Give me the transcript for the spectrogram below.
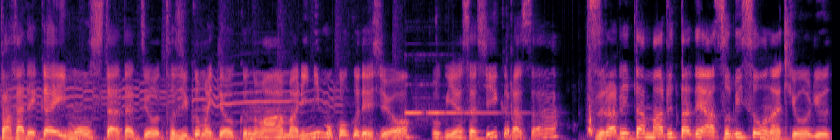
バカでかいモンスターた。ちを閉じ込めておくのはあまりにも酷でしょ僕優しいからさ。つられた。丸太で遊びそうな恐竜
